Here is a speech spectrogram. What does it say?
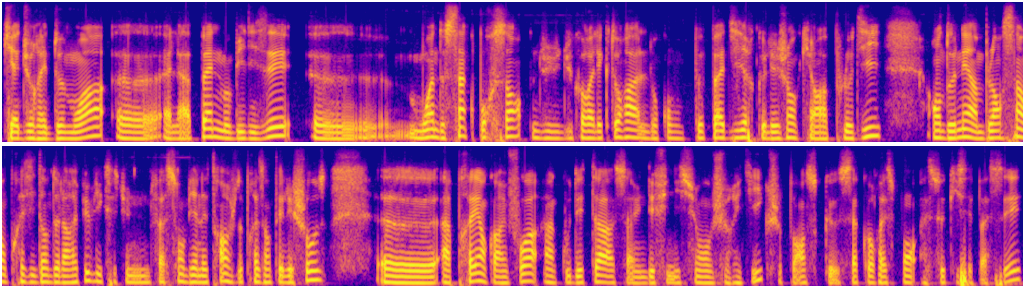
qui a duré deux mois, elle a à peine mobilisé euh, moins de 5% du, corps électoral. Donc on ne peut pas dire que les gens qui ont applaudi ont donné un blanc-seing au président de la République. C'est une façon bien étrange de présenter les choses. Euh, après, encore une fois, un coup d'État, ça a une définition juridique. Je pense que ça correspond à ce qui s'est passé.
